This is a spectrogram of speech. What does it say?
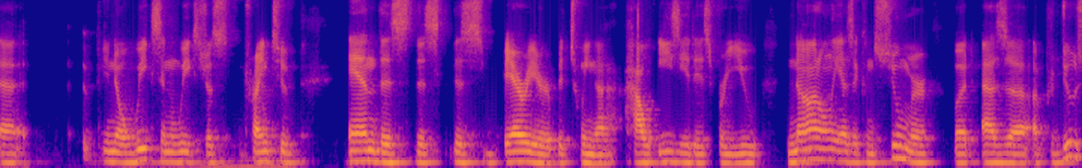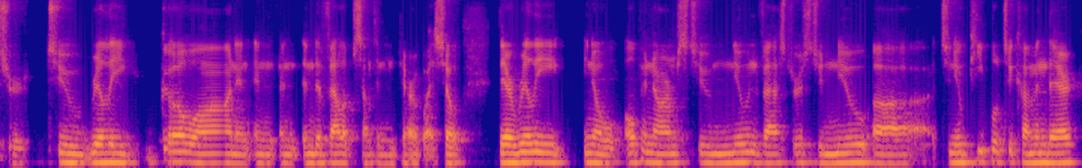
uh, you know weeks and weeks just trying to end this this this barrier between uh, how easy it is for you not only as a consumer but as a, a producer to really go on and, and, and develop something in Paraguay. So they're really, you know, open arms to new investors, to new uh, to new people to come in there.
